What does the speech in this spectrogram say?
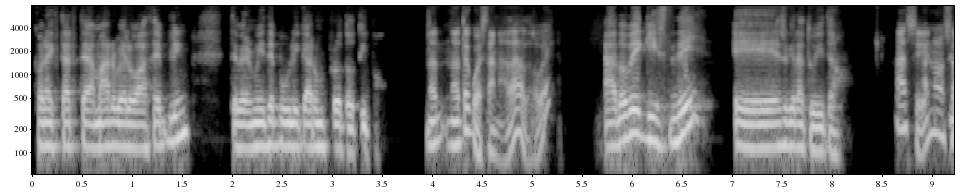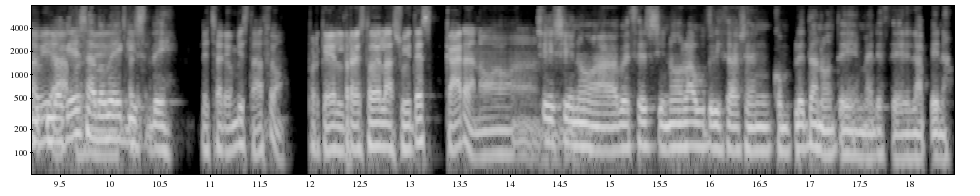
conectarte a Marvel o a Zeppelin. Te permite publicar un prototipo. ¿No, te cuesta nada Adobe? Adobe XD es gratuito. Ah, sí, no sabía. Lo que es pues Adobe XD. Le echaré un vistazo. Porque el resto de la suite es cara, ¿no? Sí, sí, no. A veces si no la utilizas en completa no te merece la pena.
